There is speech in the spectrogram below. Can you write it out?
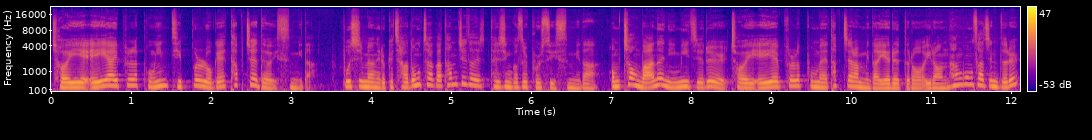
저희의 AI 플랫폼인 딥블록에 탑재되어 있습니다. 보시면 이렇게 자동차가 탐지되신 것을 볼 수 있습니다. 엄청 많은 이미지를 저희 AI 플랫폼에 탑재를 합니다. 예를 들어 이런 항공 사진들을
